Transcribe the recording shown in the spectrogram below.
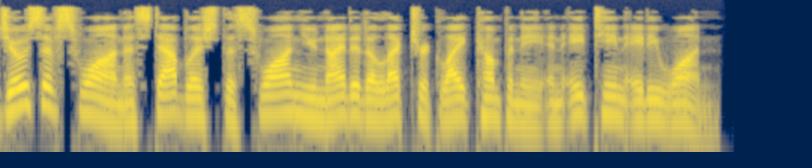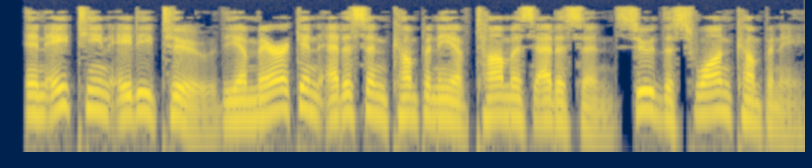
Joseph Swan established the Swan United Electric Light Company in 1881. In 1882 the American Edison Company of Thomas Edison sued the Swan Company,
